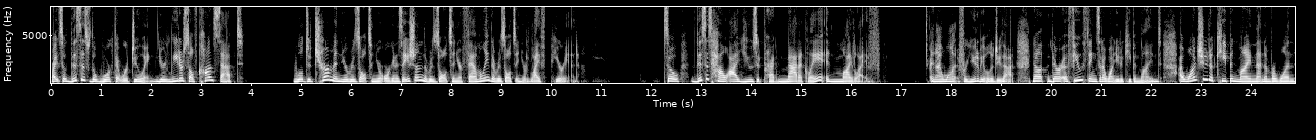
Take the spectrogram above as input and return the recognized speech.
Right. So, this is the work that we're doing. Your leader self concept will determine your results in your organization, the results in your family, the results in your life, period. So, this is how I use it pragmatically in my life. And I want for you to be able to do that. Now, there are a few things that I want you to keep in mind. I want you to keep in mind that number one,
